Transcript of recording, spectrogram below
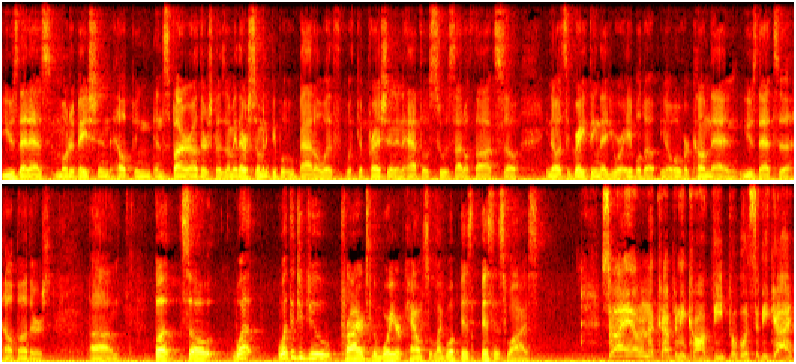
use that as motivation, helping inspire others. Because I mean, there's so many people who battle with with depression and have those suicidal thoughts. So you know, it's a great thing that you were able to you know overcome that and use that to help others. Um, but so what what did you do prior to the Warrior Council? Like what bus- business wise? So I own a company called The Publicity Guy,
